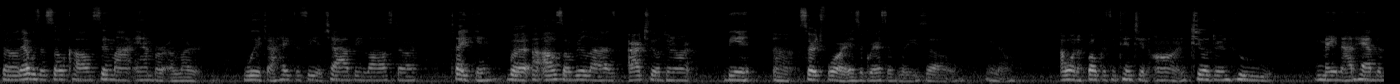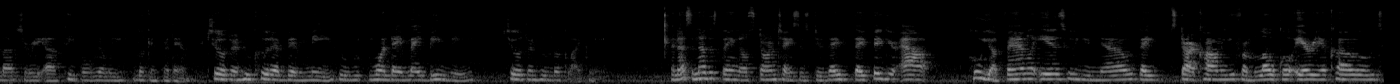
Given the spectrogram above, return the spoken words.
So that was a so-called semi-amber alert, which I hate to see a child be lost or taken, but I also realize our children aren't being uh, searched for as aggressively. So, you know, I want to focus attention on children who may not have the luxury of people really looking for them. Children who could have been me, who one day may be me. Children who look like me. And that's another thing those storm chasers do. They, they figure out who your family is, who you know. They start calling you from local area codes.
